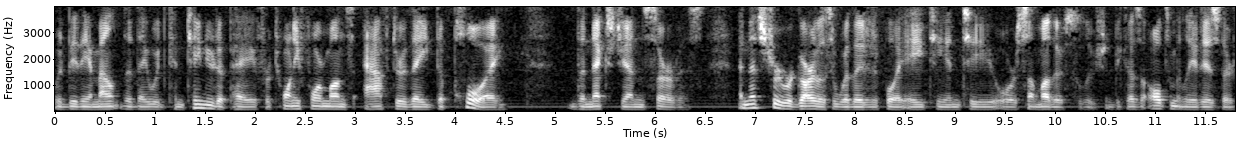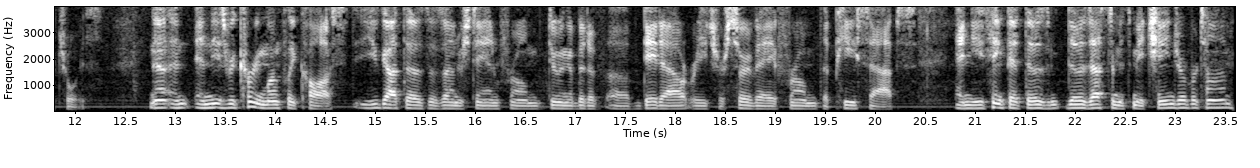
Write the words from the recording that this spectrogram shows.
would be the amount that they would continue to pay for 24 months after they deploy the next gen service. And that's true regardless of whether they deploy AT&T or some other solution because ultimately it is their choice. Now, and, and these recurring monthly costs, you got those, as I understand, from doing a bit of data outreach or survey from the PSAPs. And you think that those those estimates may change over time?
